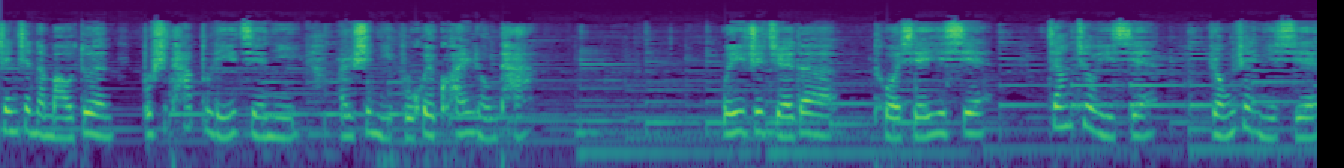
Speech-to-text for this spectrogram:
真正的矛盾不是他不理解你，而是你不会宽容他。我一直觉得妥协一些，将就一些，容忍一些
